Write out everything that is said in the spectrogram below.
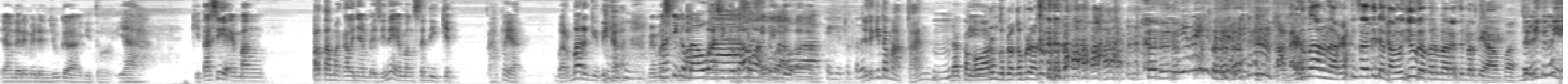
yang dari Medan juga gitu. Ya kita sih emang pertama kali nyampe sini emang sedikit apa ya barbar gitu ya memang Hmm. masih ke bawah masih ke bawah masih ke gitu bawah, Heeh. kayak gitu terus jadi kita makan Datang ke warung gebrak-gebrak. Katanya barbar kan saya tidak tahu juga barbar seperti apa. Jadi gini,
